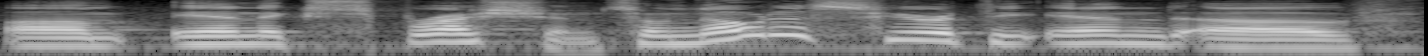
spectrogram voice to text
um, in expression. So notice here at the end of,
